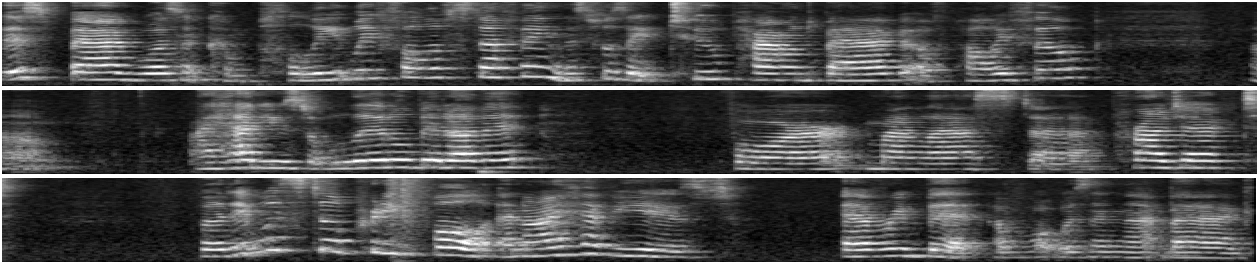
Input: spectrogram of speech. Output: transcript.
this bag wasn't completely full of stuffing. This was a two pound bag of polyfil. Um, I had used a little bit of it for my last uh, project, but it was still pretty full and I have used every bit of what was in that bag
